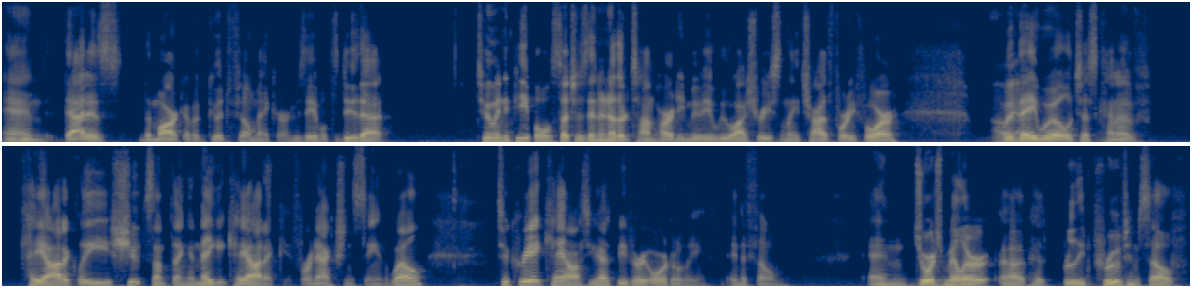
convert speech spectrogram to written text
mm-hmm. and that is the mark of a good filmmaker who's able to do that. Too many people, such as in another Tom Hardy movie we watched recently, Child Forty Four, Oh, where yeah. they will just kind of chaotically shoot something and make it chaotic for an action scene. Well, to create chaos, you have to be very orderly in the film. And George Miller uh, has really proved himself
